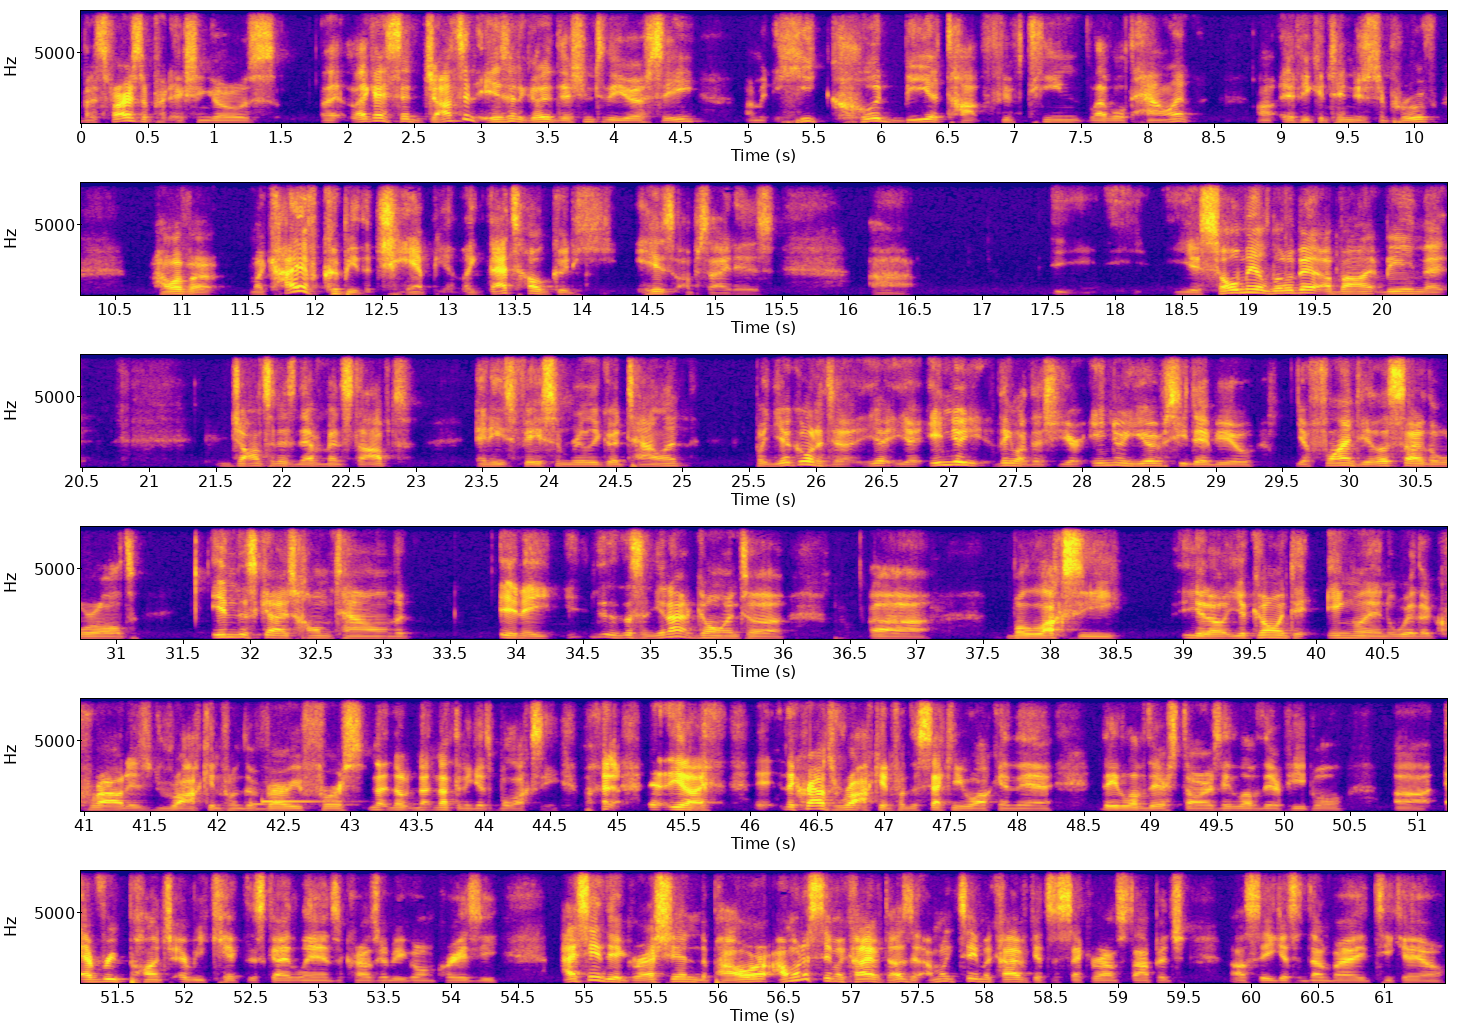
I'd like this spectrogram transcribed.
but as far as the prediction goes, like, like I said, Johnson isn't a good addition to the UFC. I mean, he could be a top 15 level talent uh, if he continues to improve. However, Mokaev could be the champion. Like that's how good he, his upside is. Uh, you sold me a little bit about being that Johnson has never been stopped, and he's faced some really good talent. But you're going into you're, you're in your think about this. You're in your UFC debut. You're flying to the other side of the world, in this guy's hometown. The in a listen, you're not going to uh Biloxi. You know, you're going to England where the crowd is rocking from the very first. No, no nothing against Biloxi, but yeah. Eh, you know, eh, the crowd's rocking from the second you walk in there. They love their stars. They love their people. Uh, every punch, every kick this guy lands, the crowd's gonna be going crazy. I say the aggression, the power. I want to say Mokaev does it. I'm going to say Mokaev gets a second round stoppage. I'll say he gets it done by TKO.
